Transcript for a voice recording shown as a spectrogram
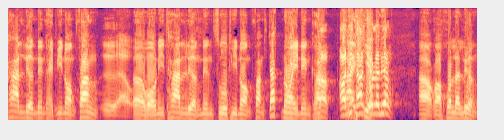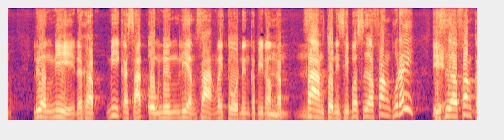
ทานเรื่องหนึ่งให้พี่น้องฟังเออเอาเออเวานิทานเรื่องหนึ่งสู่พี่น้องฟังจักหน่อยหนึ่งครับครับเอานิทานคลยคนละเรื่อง อ้าวก็คนละเรื่อง เรื่องนี้นะครับ มีกษัตริย์องค์หนึ่งเลี้ยงสร้างไว้ตัวหนึ่งครับพี่น้องครับ อืมสร้างตัวนี้สิบ่เสือฟังผู้ใดเดี๋สิยวเสือฟังก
